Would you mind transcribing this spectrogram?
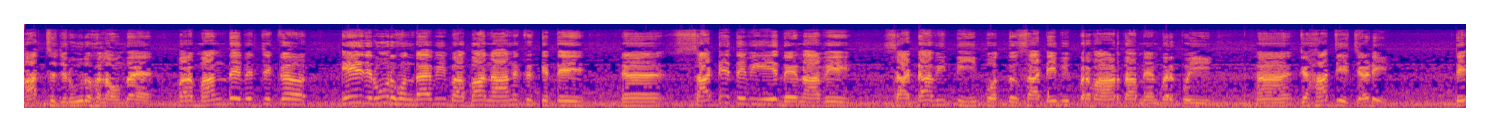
ਹੱਥ ਜ਼ਰੂਰ ਹਿਲਾਉਂਦਾ ਹੈ। ਪਰ ਮਨ ਦੇ ਵਿੱਚ ਇੱਕ ਇਹ ਜ਼ਰੂਰ ਹੁੰਦਾ ਵੀ ਬਾਬਾ ਨਾਨਕ ਕਿਤੇ ਸਾਡੇ ਤੇ ਵੀ ਇਹ ਦਿਨ ਆਵੇ, ਸਾਡਾ ਵੀ ਧੀ ਪੁੱਤ, ਸਾਡੇ ਵੀ ਪਰਿਵਾਰ ਦਾ ਮੈਂਬਰ ਕੋਈ ਜਹਾਜ਼ੇ ਚੜੇ ਤੇ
